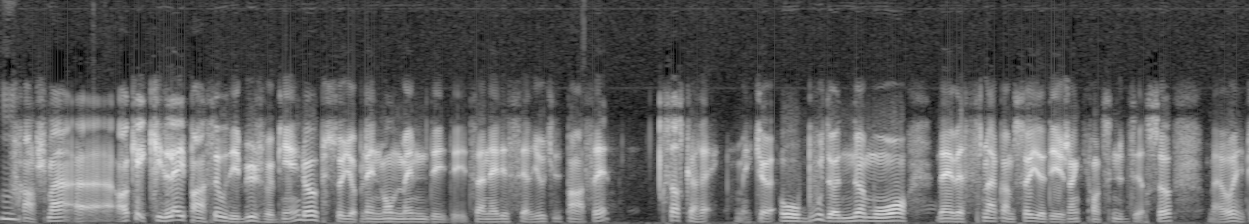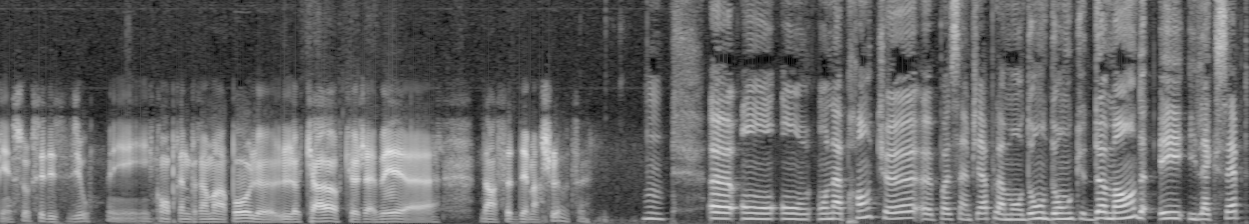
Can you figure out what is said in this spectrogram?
hmm. franchement, euh, OK, qu'il l'ait pensé au début, je veux bien, là, puis ça, il y a plein de monde, même des, des analystes sérieux qui le pensaient. Ça, c'est correct. Mais qu'au bout de neuf mois d'investissement comme ça, il y a des gens qui continuent de dire ça, ben oui, bien sûr que c'est des idiots. Ils comprennent vraiment pas le, cœur que j'avais euh, dans cette démarche-là. Hmm. Euh, on, apprend que euh, Paul Saint-Pierre Plamondon donc demande et il accepte,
